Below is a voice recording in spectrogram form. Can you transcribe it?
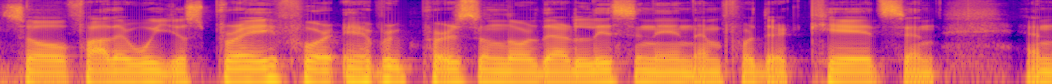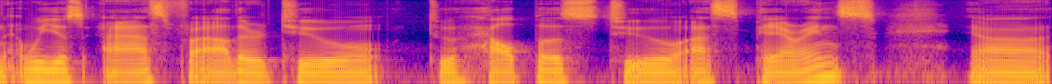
so father we just pray for every person lord that are listening and for their kids. And and we just ask father to to help us to as parents uh,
